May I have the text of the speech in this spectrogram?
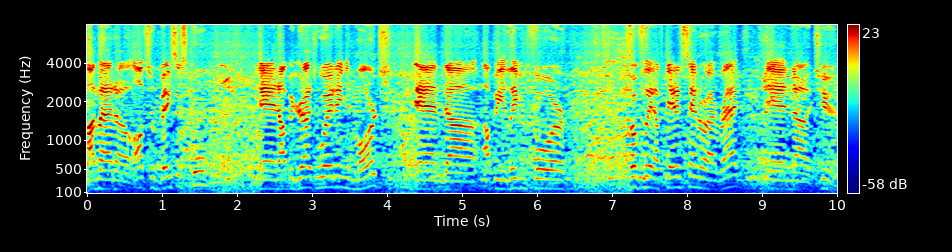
I'm at uh, Officer Basic School, and I'll be graduating in March, and uh, I'll be leaving for hopefully Afghanistan or Iraq in uh, June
